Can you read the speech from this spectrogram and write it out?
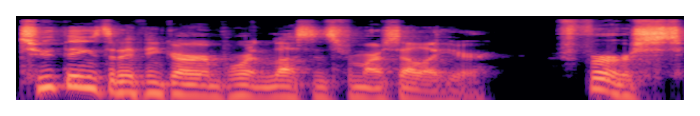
Two things that I think are important lessons from Marcela here. First,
